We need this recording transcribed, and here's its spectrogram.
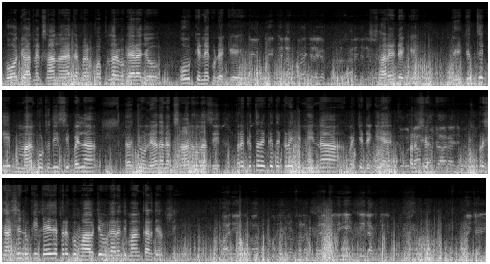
ਬਹੁਤ ਜ਼ਿਆਦਾ ਨੁਕਸਾਨ ਹੋਇਆ ਤਾਂ ਫਿਰ ਪਪੂਲਰ ਵਗੈਰਾ ਜੋ ਉਹ ਕਿੰਨੇ ਕੁ ਡਿੱਗੇ ਪੂਰਾ ਚਲੇ ਗਿਆ ਸਾਰੇ ਡਿੱਗੇ ਤੇ ਜਿੱਥੇ ਕਿ ਮੰਗ ਉੱਠਦੀ ਸੀ ਪਹਿਲਾਂ ਝੋਨਿਆਂ ਦਾ ਨੁਕਸਾਨ ਹੁੰਦਾ ਸੀ ਪਰ ਕਿਤੇ ਨਾ ਕਿਤੇ ਕਿਹੜੇ ਜ਼ਮੀਨਾਂ ਵਿੱਚ ਡਿੱਗੀਆਂ ਪ੍ਰਸ਼ਾਸਨ ਨੂੰ ਕੀ ਚਾਹੀਦਾ ਫਿਰ ਕੋਈ ਮੁਆਵਜ਼ੇ ਵਗੈਰਾ ਦੀ ਮੰਗ ਕਰਦੇ ਹੋ ਤੁਸੀਂ? ਹਾਂਜੀ ਹਾਂਜੀ ਬਾਤ ਪੂਰੀ ਨੂੰ ਸਾਡਾ ਪਹਿਲੇ ਚੱਲੀ 30 ਲੱਖ ਦੀ ਪੂਰੀ ਚਾਹੀਦੀ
